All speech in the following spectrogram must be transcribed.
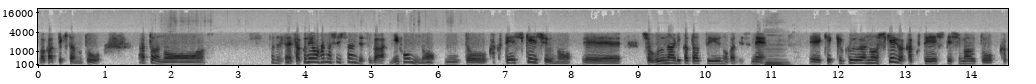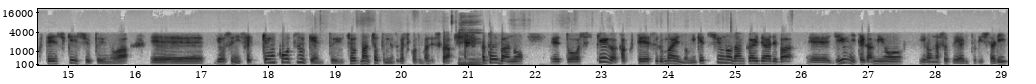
分かってきたのと、あと、あのそうですね、昨年お話ししたんですが、日本の、うんと、確定死刑囚の、えー、処遇の在り方というのがですね、うん。えー、結局あの、死刑が確定してしまうと、確定死刑囚というのは、えー、要するに接見交通権というちょ,、まあ、ちょっと難しい言葉ですが、えー、例えばあの、えーと、死刑が確定する前の未決中の段階であれば、えー、自由に手紙をいろんな人とやり取りしたり、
